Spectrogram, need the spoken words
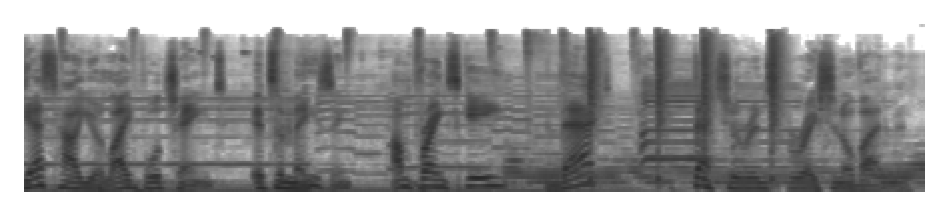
guess how your life will change? It's amazing. I'm Frank Ski, and that, that's your inspirational vitamin.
